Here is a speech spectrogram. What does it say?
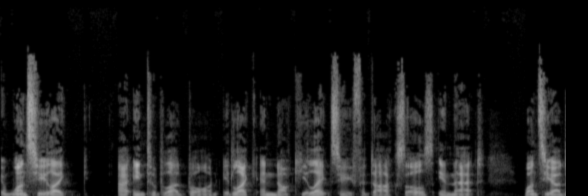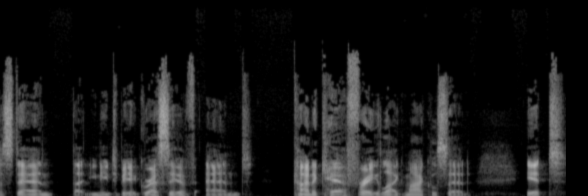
once you like are into Bloodborne, it like inoculates you for Dark Souls in that once you understand that you need to be aggressive and kind of carefree, like Michael said, it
